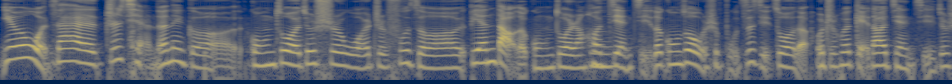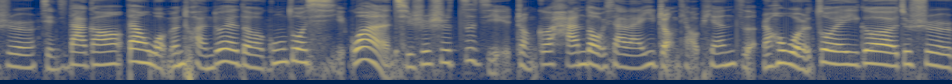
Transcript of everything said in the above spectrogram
因为我在之前的那个工作，就是我只负责编导的工作，然后嗯剪辑的工作我是不自己做的，我只会给到剪辑，就是剪辑大纲。但我们团队的工作习惯其实是自己整个 handle 下来一整条片子，然后我作为一个就是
